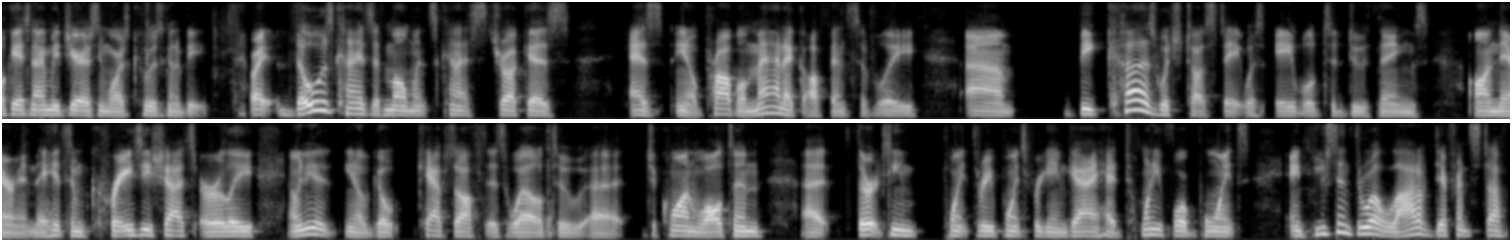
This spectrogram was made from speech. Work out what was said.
Okay, it's not gonna be Jarace anymore, who's gonna be? Right? Those kinds of moments kind of struck as as you know problematic offensively. Um, because Wichita State was able to do things on their end. They hit some crazy shots early, and we need to you know go caps off as well to uh, Jaykwon Walton, uh, thirteen point three points per game guy, had twenty four points, and Houston threw a lot of different stuff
